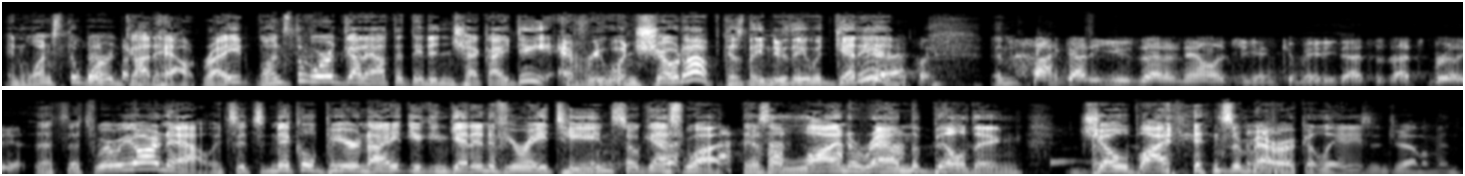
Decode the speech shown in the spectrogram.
And once the word got out, right? Once the word got out that they didn't check ID, everyone showed up because they knew they would get in. exactly. And I got to use that analogy in committee. That's that's brilliant. That's that's where we are now. It's it's nickel beer night. You can get in if you're 18. So guess what? There's a line around the building. Joe Biden's America, ladies and gentlemen.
